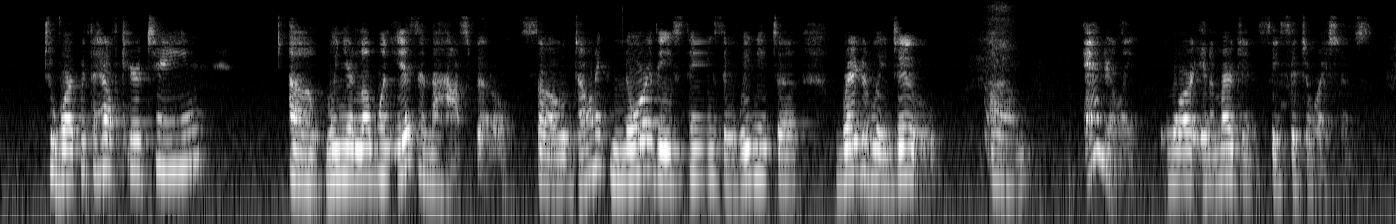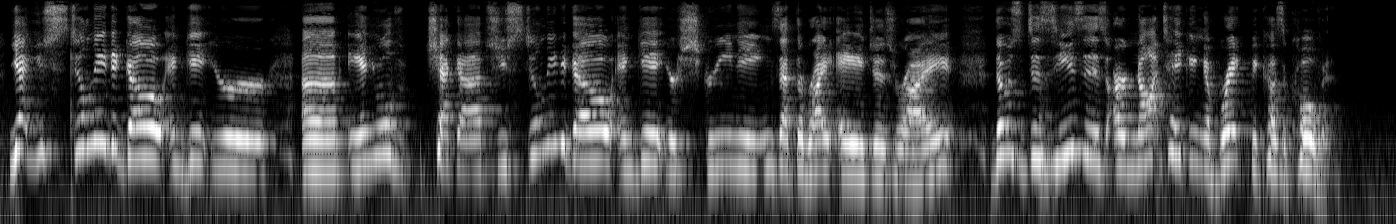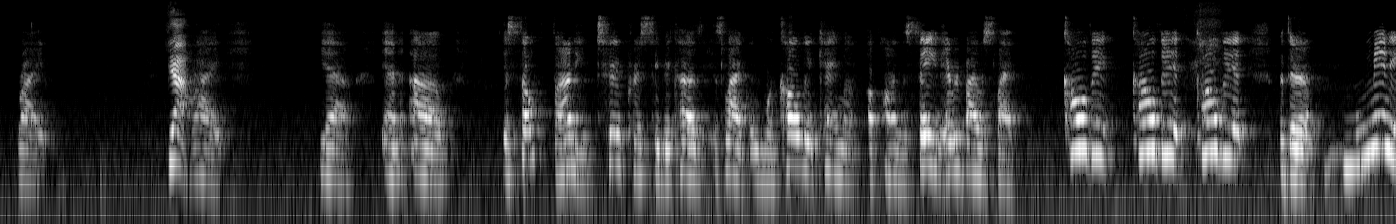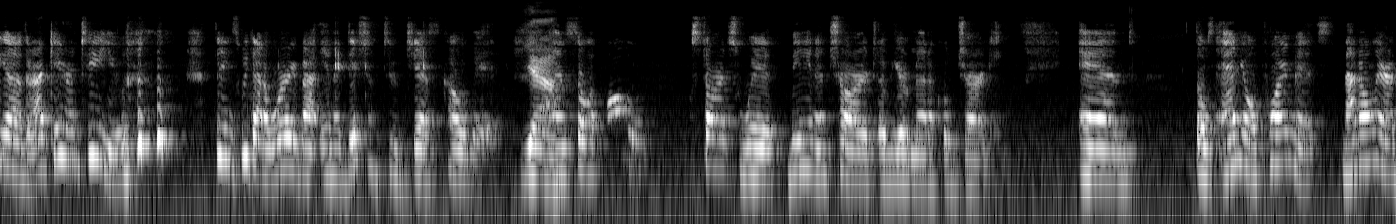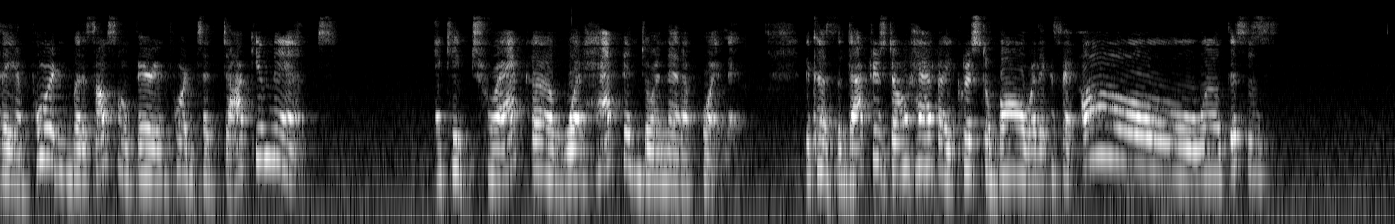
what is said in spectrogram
to work with the healthcare team uh, when your loved one is in the hospital. So don't ignore these things that we need to regularly do um, annually or in emergency situations. Yeah, you still need to go and get your um, annual checkups. You still need to go and get your screenings at the right ages, right? Those diseases are not taking a break because of COVID. Right. Yeah. Right. Yeah. And uh, it's so funny too, Christy, because it's like when COVID came up upon the scene, everybody was like, COVID, COVID, COVID. But there are many other, I guarantee you, things we got to worry about in addition to just COVID. Yeah. And so it all starts with being in charge of your medical journey. And those annual appointments, not only are they important, but it's also very important to document and keep track of what happened during that appointment. Because the doctors don't have a crystal ball where they can say, oh, well, this is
